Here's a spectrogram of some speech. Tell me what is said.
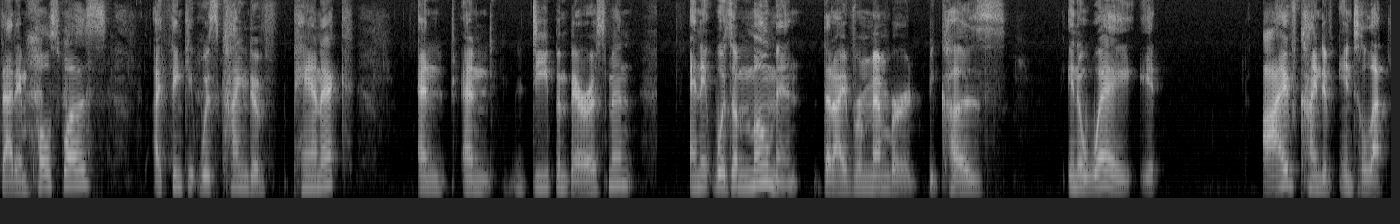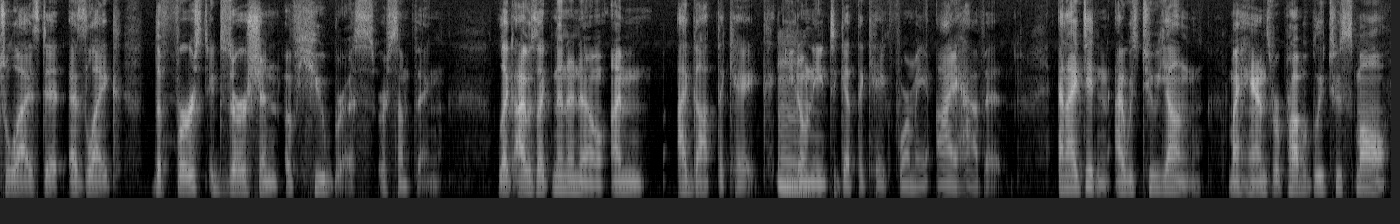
that impulse was. I think it was kind of panic and and deep embarrassment. And it was a moment that I've remembered because in a way it I've kind of intellectualized it as like the first exertion of hubris or something. Like I was like, no, no, no, I'm I got the cake. You mm. don't need to get the cake for me. I have it. And I didn't. I was too young. My hands were probably too small.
